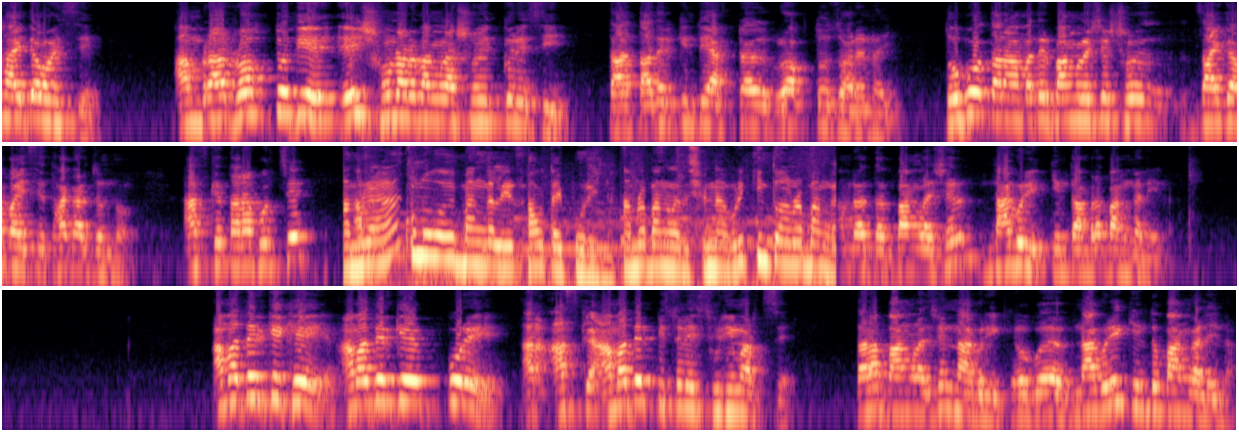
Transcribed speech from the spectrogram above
ঠাঁই দেওয়া হয়েছে। আমরা রক্ত দিয়ে এই সোনার বাংলা শহীদ করেছি। তা তাদের কিন্তু একটা রক্ত ঝরে নাই। তবুও তারা আমাদের বাংলাদেশের জায়গা পাইছে থাকার জন্য। আজকে তারা বলছে আমরা কোনোভাবে বাঙালির আওতায় পড়ি না। আমরা বাংলাদেশের নাগরিক কিন্তু আমরা বাঙালি। আমরা বাংলাদেশের নাগরিক কিন্তু আমরা বাঙালি না। আমাদেরকে খেয়ে আমাদেরকে পরে আর আজকে আমাদের পিছনে ছুরি মারছে। তারা বাংলাদেশের নাগরিক নাগরিক কিন্তু বাঙালি না।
